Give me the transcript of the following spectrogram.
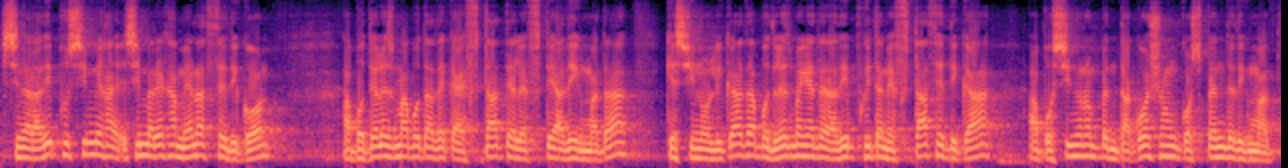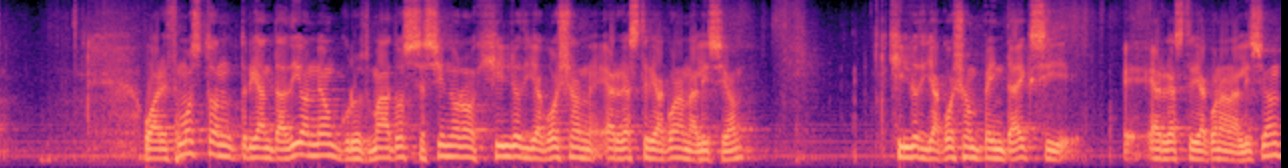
Στην Αραδίπου σήμερα, σήμερα είχαμε ένα θετικό αποτέλεσμα από τα 17 τελευταία δείγματα και συνολικά τα αποτελέσματα για την Αραδίπου ήταν 7 θετικά από σύνολο 525 δειγμάτων. Ο αριθμός των 32 νέων κρουσμάτων σε σύνολο 1.200 εργαστηριακών αναλύσεων 1256 εργαστηριακών αναλύσεων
